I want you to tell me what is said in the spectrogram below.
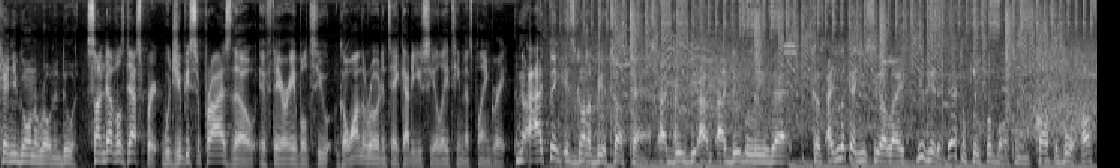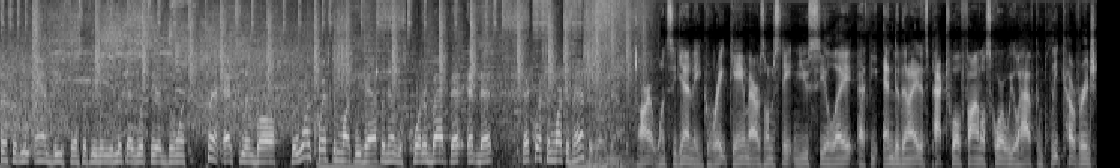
can you go on the road and do it? Sun Devils desperate. Would you be surprised though if they are able to go on the road and take out a UCLA team that's playing great? No, I think it's going to be a tough task. I do, I, I do believe that because I look at UCLA. You hit it. They're a complete football team across the board, offensively and defensively. When you look at what they're doing, playing excellent ball. The one question mark we have for them was quarterback. That that that question mark is answered right now. All right. Once again, a great game. Arizona State and UCLA at the end of the night. It's Pac-12 final score. We will have complete coverage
